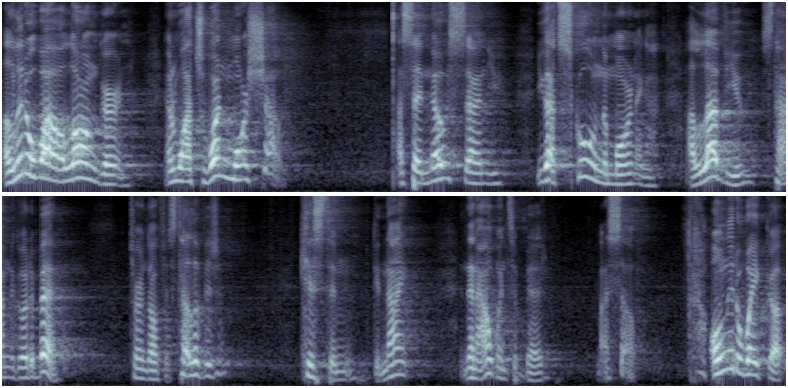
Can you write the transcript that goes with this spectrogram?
a little while longer and watch one more show? I said, No, son, you, you got school in the morning. I, I love you. It's time to go to bed. Turned off his television, kissed him goodnight, and then I went to bed myself. Only to wake up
